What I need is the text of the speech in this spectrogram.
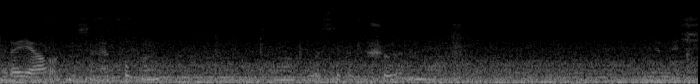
Teremia. Müssen wir gucken. Und wo ist die bitte schön? Hier nicht.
